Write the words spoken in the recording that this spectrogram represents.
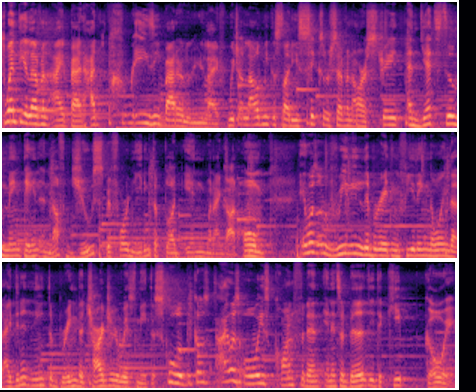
2011 iPad had crazy battery life which allowed me to study 6 or 7 hours straight and yet still maintain enough juice before needing to plug in when I got home. It was a really liberating feeling knowing that I didn't need to bring the charger with me to school because I was always confident in its ability to keep going.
